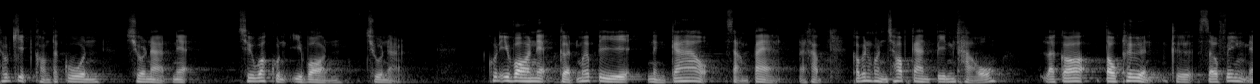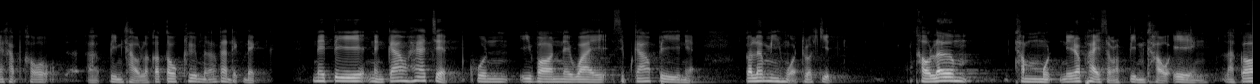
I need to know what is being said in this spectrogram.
ธุรกิจของตระกูลชูนาร์เนี่ยชื่อว่าคุณอีวอนชูนาร์คุณอีวอนเนี่ยเกิดเมื่อปี 1938 นะครับ เขาเป็นคนชอบการปีนเขา แล้วก็โต้คลื่นคือ surfing นะครับเขาปีนเขาแล้วก็โต้คลื่นมาตั้งแต่เด็กๆ ในปี 1957 คุณอีวอนในวัย 19 ปีเนี่ยก็เริ่มมีหัวธุรกิจ เขาเริ่มทำหมุดนิรภัยสำหรับปีนเขาเอง แล้วก็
